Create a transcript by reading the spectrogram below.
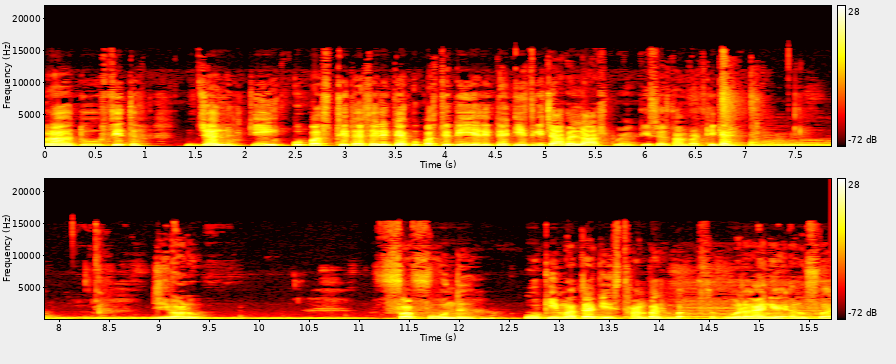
प्रदूषित जल की उपस्थित, ऐसे लिखते हैं, उपस्थिति, ये लिखते हैं ईद की चाप है लास्ट में, तीसरे स्थान पर, ठीक है? जीवाणु फफूंद, ऊ की मात्रा के स्थान पर वो लगाएँगे अनुस्वर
